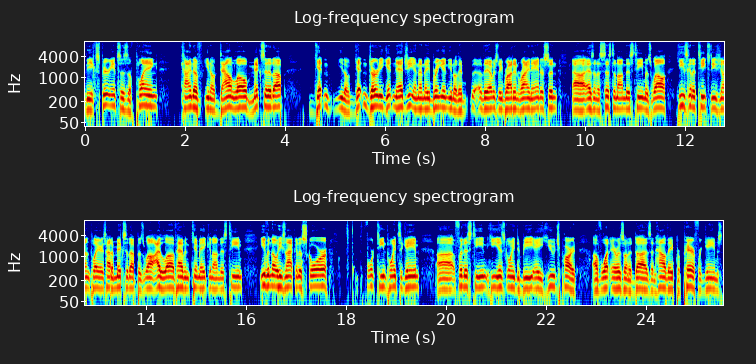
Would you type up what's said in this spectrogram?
the experiences of playing kind of, you know, down low, mixing it up, getting, you know, getting dirty, getting edgy, and then they bring in, you know, they they obviously brought in Ryan Anderson uh, as an assistant on this team as well. He's going to teach these young players how to mix it up as well. I love having Kim Aiken on this team, even though he's not going to score 14 points a game uh, for this team. He is going to be a huge part of what Arizona does and how they prepare for games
